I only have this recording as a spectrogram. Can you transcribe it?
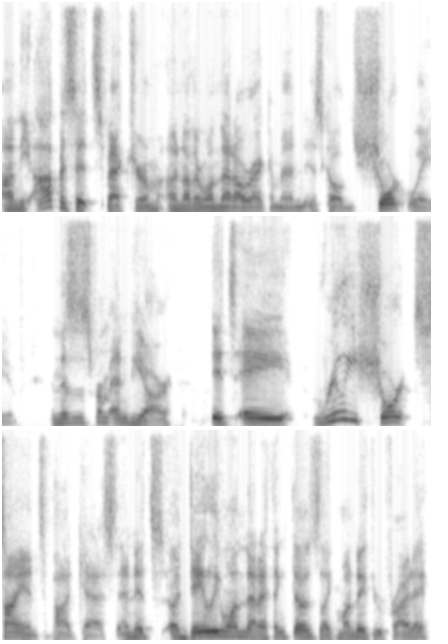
on the opposite spectrum, another one that I'll recommend is called Shortwave, and this is from NPR. It's a really short science podcast, and it's a daily one that I think does like Monday through Friday.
